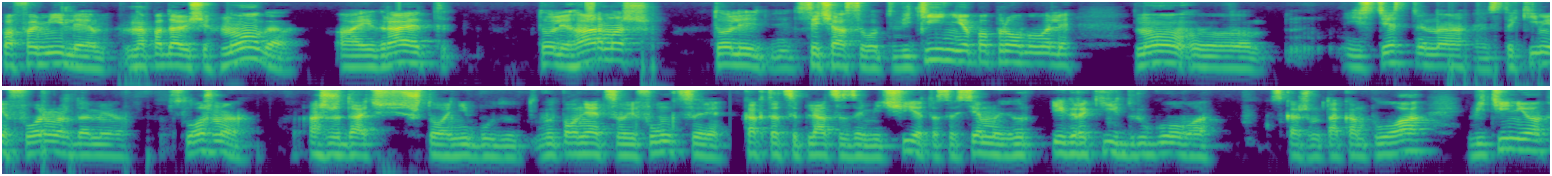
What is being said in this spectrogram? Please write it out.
по фамилиям нападающих много, а играет то ли Гармаш, то ли сейчас вот Витиньо попробовали. Но э, Естественно, с такими форвардами сложно ожидать, что они будут выполнять свои функции, как-то цепляться за мячи. Это совсем игроки другого скажем так, амплуа. Витиньо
